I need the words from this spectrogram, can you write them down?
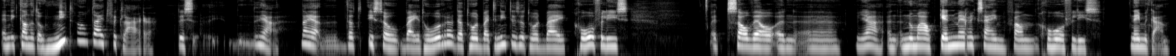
En ik kan het ook niet altijd verklaren. Dus eh, ja, nou ja, dat is zo bij het horen. Dat hoort bij tinnitus, dat hoort bij gehoorverlies. Het zal wel een, uh, ja, een, een normaal kenmerk zijn van gehoorverlies, neem ik aan.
